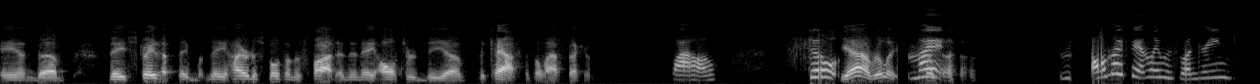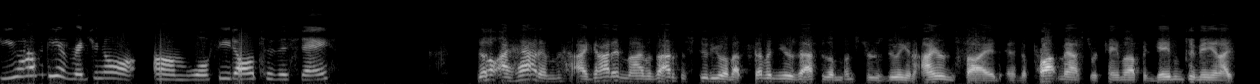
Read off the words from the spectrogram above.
and uh, they straight up they they hired us both on the spot, and then they altered the uh, the cast at the last second. Wow. So, Yeah, really. my all my family was wondering, do you have the original um Wolfie doll to this day? No, I had him. I got him. I was out at the studio about seven years after the Munsters doing an Ironside, and the prop master came up and gave him to me, and I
